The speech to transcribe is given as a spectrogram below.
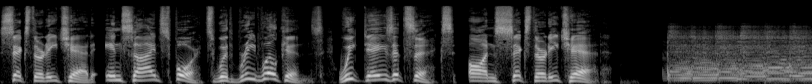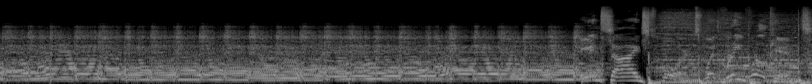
630 CHED Inside Sports with Reed Wilkins. Weekdays at 6 on 630 Chad. Inside Sports with Reed Wilkins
